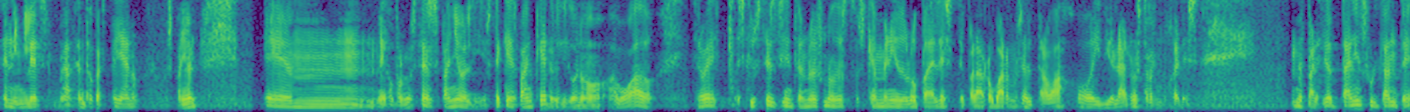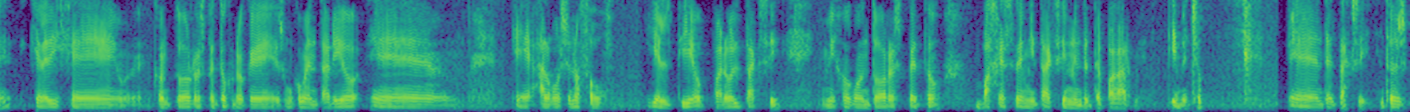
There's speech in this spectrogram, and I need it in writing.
en inglés, acento castellano o español, em, me dijo, porque usted es español y usted que es banquero, y digo, no, abogado. Dice, es que usted es distinto, no es uno de estos que han venido de Europa del Este para robarnos el trabajo y violar a nuestras mujeres. Me pareció tan insultante que le dije, con todo respeto, creo que es un comentario eh, eh, algo xenófobo y el tío paró el taxi y me dijo, con todo respeto, bájese de mi taxi y no intente pagarme. Y me echó eh, del taxi. Entonces,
